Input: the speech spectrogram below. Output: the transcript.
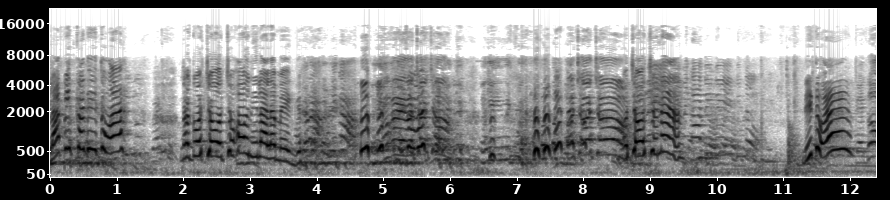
Lapit ka dito ah. Nag-8-8 ka o nilalamig? Okay, ocho, ocho. Ocho, ocho. 8-8 na. Dito ah. Go!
